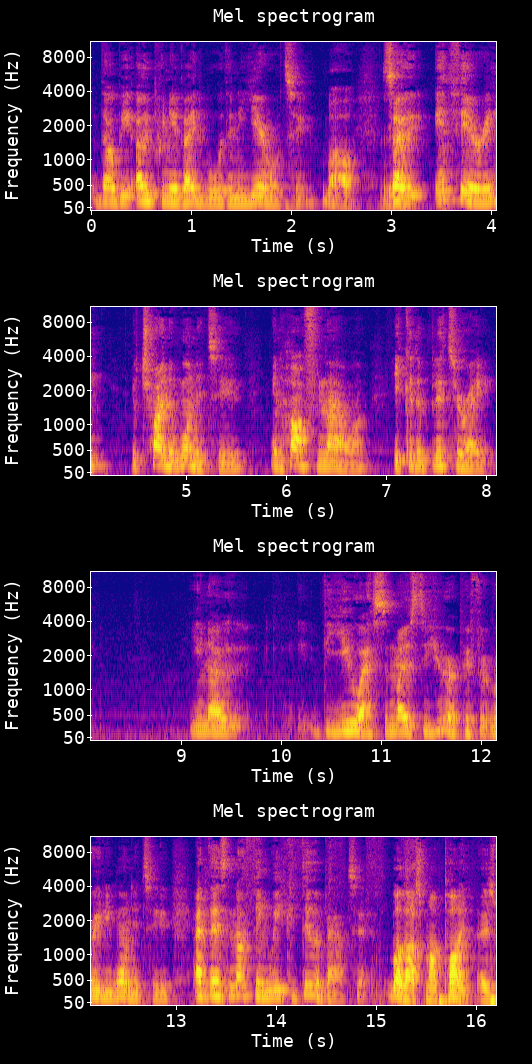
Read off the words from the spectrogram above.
They'll be openly available within a year or two. Well, So, in theory, if China wanted to, in half an hour, it could obliterate, you know, the US and most of Europe if it really wanted to, and there's nothing we could do about it. Well, that's my point. Is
